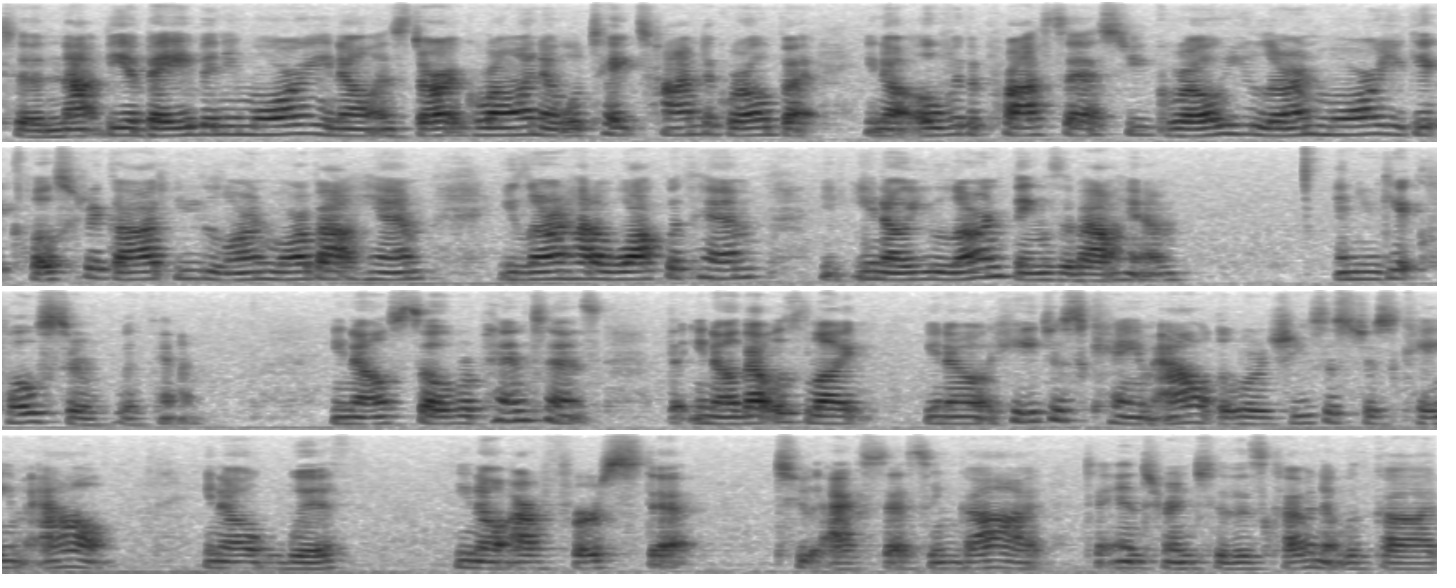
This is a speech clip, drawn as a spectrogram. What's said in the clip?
to not be a babe anymore you know and start growing. It will take time to grow but you know over the process you grow you learn more you get closer to god you learn more about him you learn how to walk with him you, you know you learn things about him and you get closer with him you know. So repentance that you know that was like you know he just came out the lord jesus just came out you know with you know our first step to accessing god to enter into this covenant with God.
